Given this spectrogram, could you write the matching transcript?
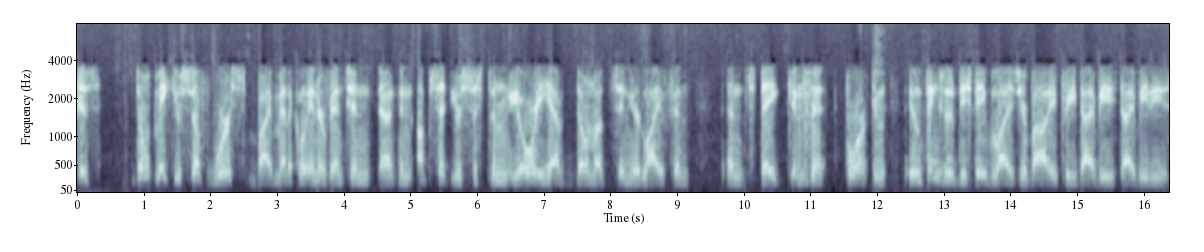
is don't make yourself worse by medical intervention uh, and upset your system. You already have donuts in your life and and steak and pork and you know things that have destabilized your body: pre-diabetes, diabetes,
